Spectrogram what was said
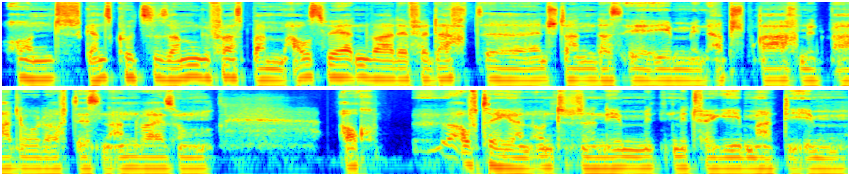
Und ganz kurz zusammengefasst, beim Auswerten war der Verdacht äh, entstanden, dass er eben in Absprache mit Badlo oder auf dessen Anweisungen auch Aufträgern und Unternehmen mit vergeben hat, die eben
